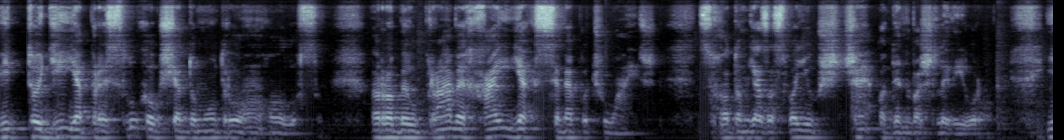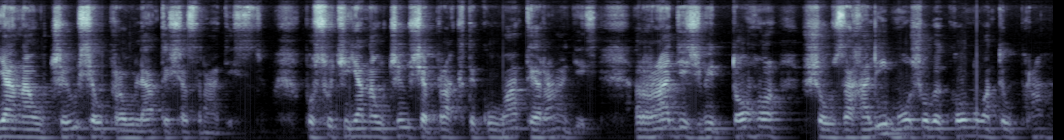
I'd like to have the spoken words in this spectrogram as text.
Відтоді я прислухався до мудрого голосу, робив праве, хай як себе почуваєш. Згодом я засвоїв ще один важливий урок. Я навчився управлятися з радістю. По суті, я навчився практикувати радість, радість від того, що взагалі можу виконувати вправи,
